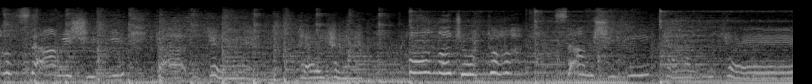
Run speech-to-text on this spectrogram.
寂しい関係。Hey hey ほんのちょっと寂しい関係。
